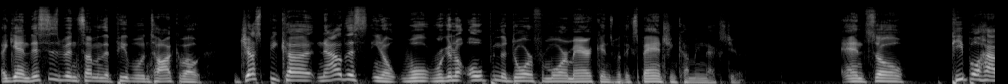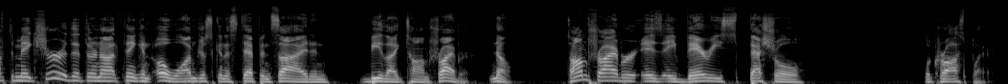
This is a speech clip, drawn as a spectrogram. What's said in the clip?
again, this has been something that people have been talking about just because now this, you know, we'll, we're going to open the door for more Americans with expansion coming next year. And so people have to make sure that they're not thinking, oh, well, I'm just going to step inside and be like Tom Schreiber. No. Tom Schreiber is a very special lacrosse player.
